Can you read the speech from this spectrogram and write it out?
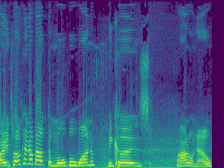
Are you talking about the mobile one? Because, I don't know.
